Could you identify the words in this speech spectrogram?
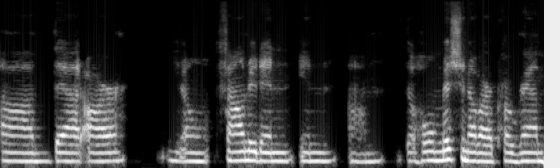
um, that are, you know, founded in in um, the whole mission of our program,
